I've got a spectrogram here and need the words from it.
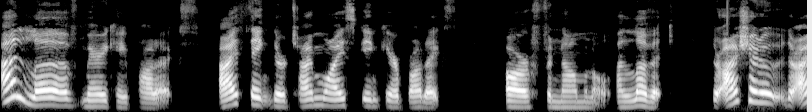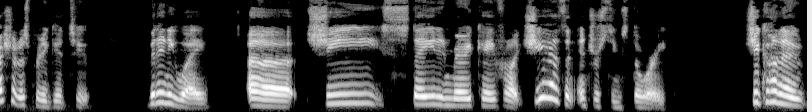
I love Mary Kay products. I think their TimeWise skincare products are phenomenal. I love it. Their eyeshadow their eyeshadow is pretty good too. But anyway, uh she stayed in Mary Kay for like she has an interesting story. She kind of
